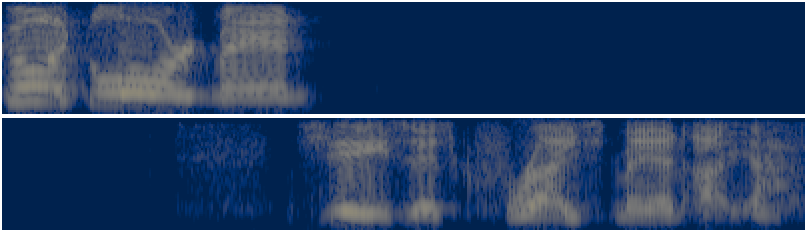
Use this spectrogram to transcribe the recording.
Good Lord, man! Jesus Christ, man! I. Uh,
